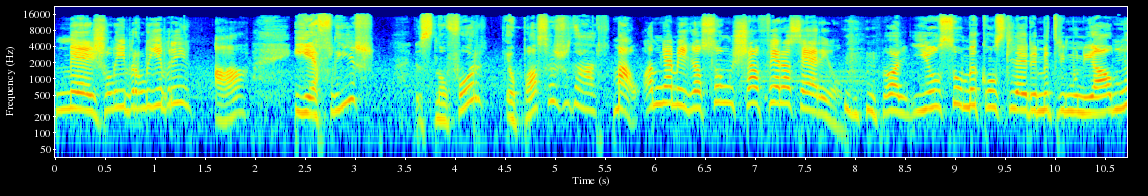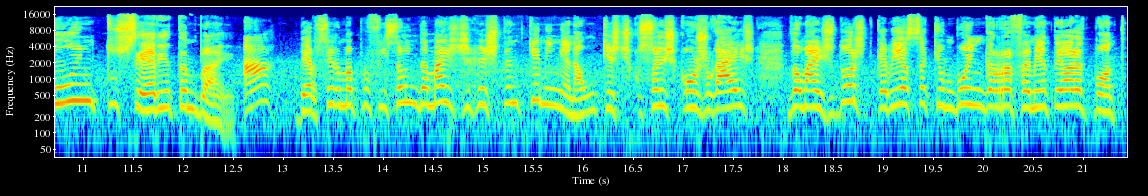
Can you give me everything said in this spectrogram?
mas livre, livre. Ah, e é feliz? Se não for, eu posso ajudar. Mal, a minha amiga, eu sou um chofer a sério. Olha, e eu sou uma conselheira matrimonial muito séria também. Ah, deve ser uma profissão ainda mais desgastante que a minha, não? Que as discussões conjugais dão mais dores de cabeça que um bom engarrafamento em hora de ponte.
